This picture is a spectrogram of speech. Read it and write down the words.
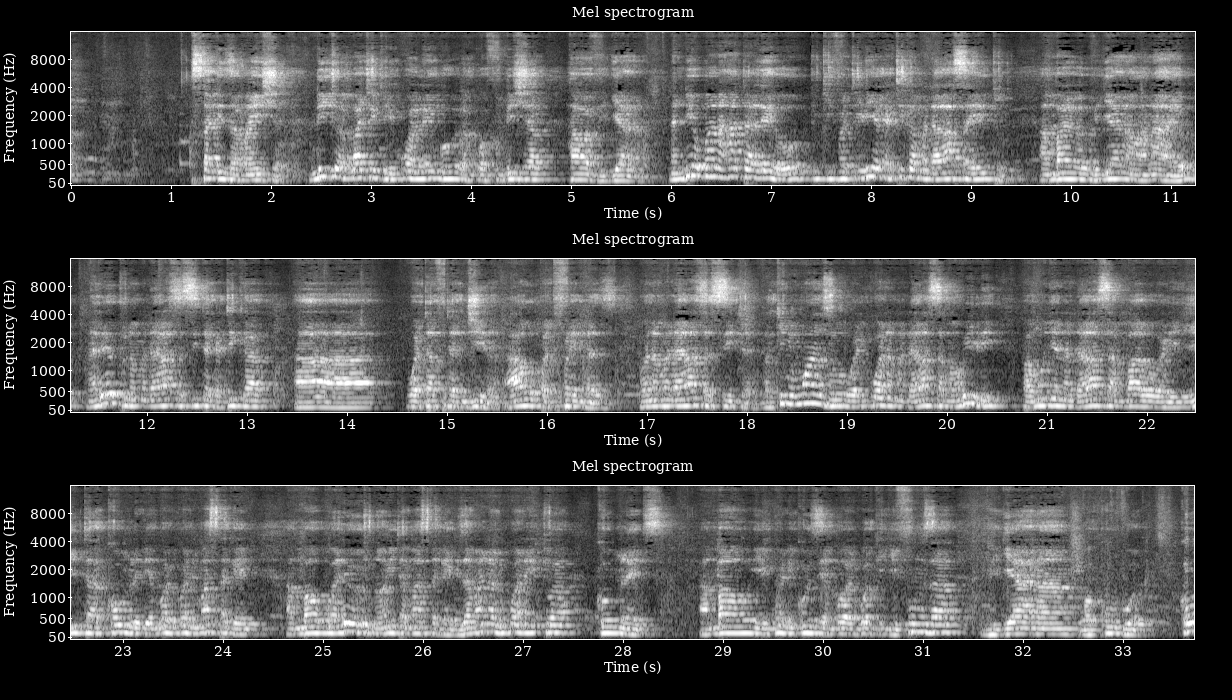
stadi za maisha. Ndicho ambacho kilikuwa lengo la kuwafundisha hawa vijana, na ndiyo maana hata leo tukifuatilia katika madarasa yetu ambayo vijana wanayo, na leo tuna madarasa sita katika uh, watafuta njia au pathfinders wana madarasa sita, lakini mwanzo walikuwa na madarasa mawili pamoja na darasa ambalo walijiita comrade, ambao walikuwa ni master guide, ambao kwa leo tunawaita master guide. Zamani walikuwa wanaitwa comrades ambao ilikuwa ni kozi ambao walikuwa wakijifunza vijana wakubwa. Kwa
